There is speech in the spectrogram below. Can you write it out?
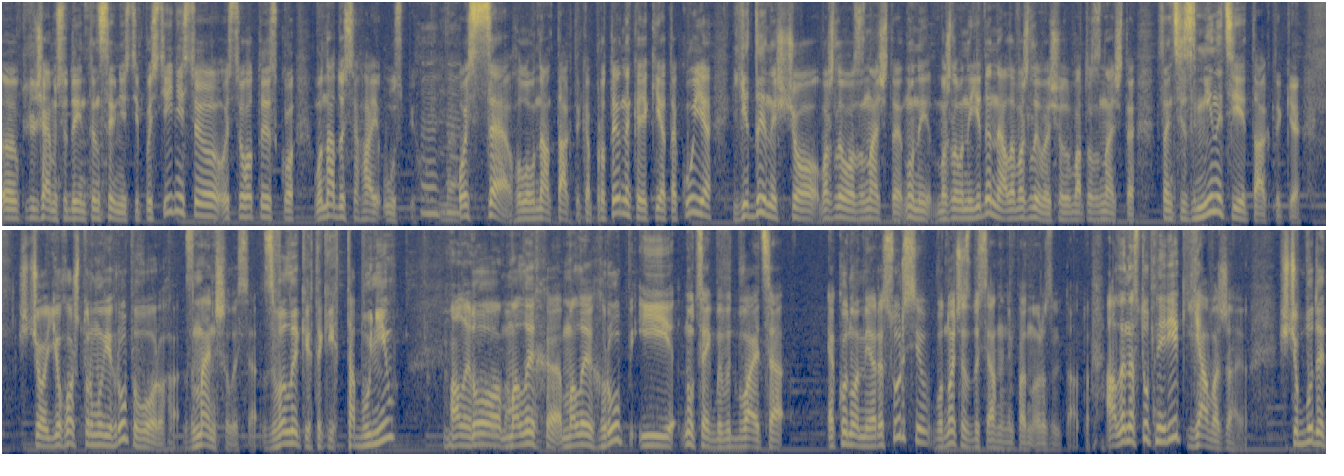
е, включаємо сюди інтенсивність і постійність е, ось цього тиску. Вона досягає успіху. Ось це головна тактика противника, який атакує. Єдине, що важливо зазначити, ну не можливо не єдине, але важливо, що варто зазначити в сенсі зміни цієї тактики, що його штурмові групи ворога зменшилися з великих таких табунів Мали до малих малих груп, і ну це якби відбувається. Економія ресурсів водночас досягнення певного результату. Але наступний рік я вважаю, що буде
